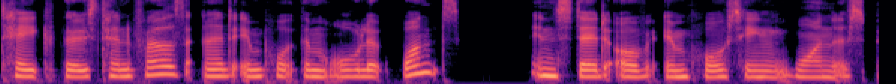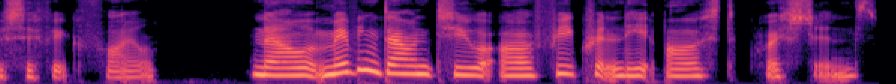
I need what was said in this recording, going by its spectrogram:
take those 10 files and import them all at once instead of importing one specific file. Now, moving down to our frequently asked questions.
